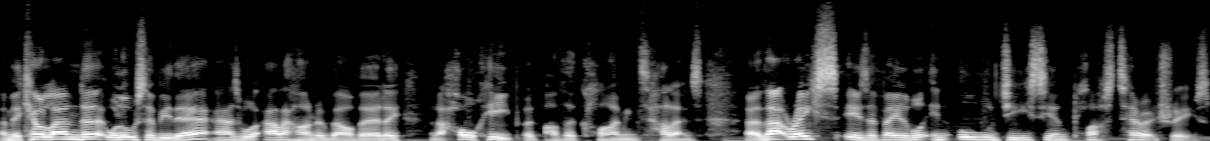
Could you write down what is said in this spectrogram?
and Mikel Landa will also be there, as will Alejandro Valverde and a whole heap peep at other climbing talent. Uh, that race is available in all GCN Plus territories.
